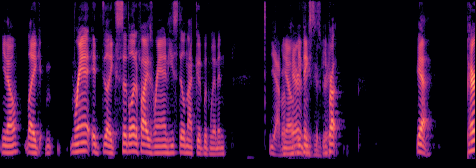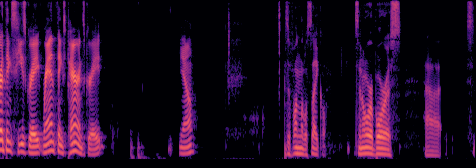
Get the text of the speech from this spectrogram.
You know, like Rand. It like solidifies Rand. He's still not good with women. Yeah, but you know, he thinks, he's he great. brought. Yeah, Perrin thinks he's great. Rand thinks Perrin's great. You know, It's a fun little cycle. It's an Ouroboros, uh, s-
